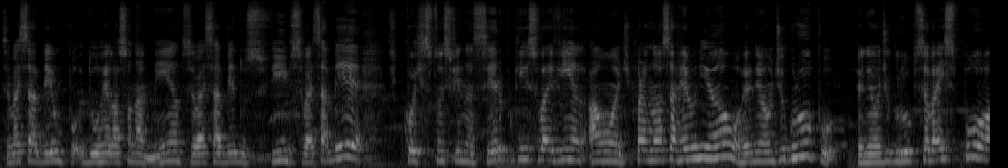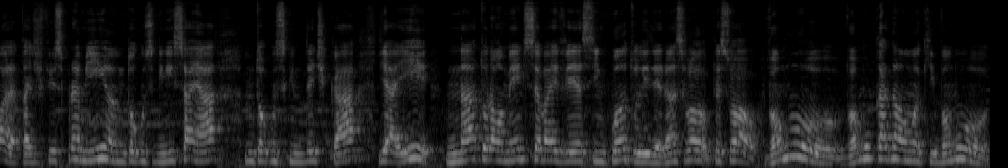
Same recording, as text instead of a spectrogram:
você vai saber um, do relacionamento, você vai saber dos filhos, você vai saber de questões financeiras, porque isso vai vir aonde? Para nossa reunião, reunião de grupo. Reunião de grupo, você vai expor, olha, tá difícil para mim, eu não tô conseguindo ensaiar, não tô conseguindo dedicar. E aí, naturalmente, você vai ver assim, enquanto liderança, pessoal, vamos, vamos cada um aqui, vamos,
